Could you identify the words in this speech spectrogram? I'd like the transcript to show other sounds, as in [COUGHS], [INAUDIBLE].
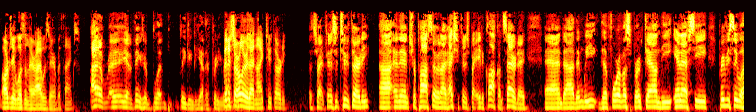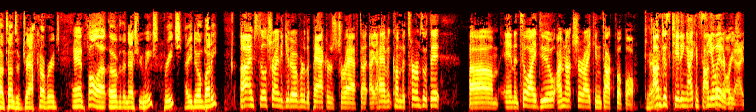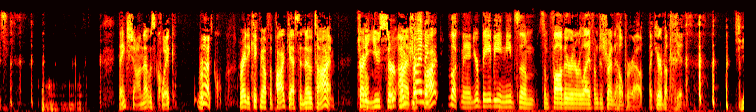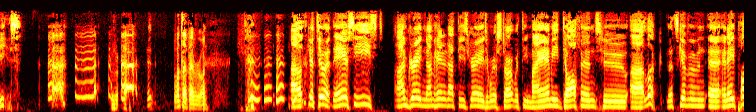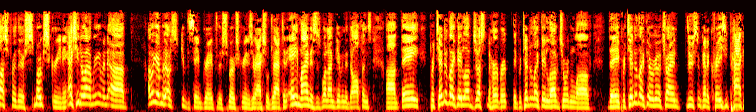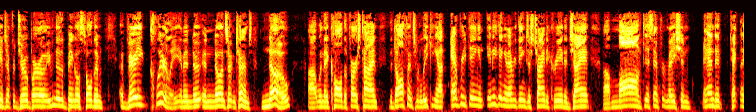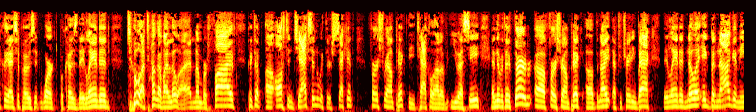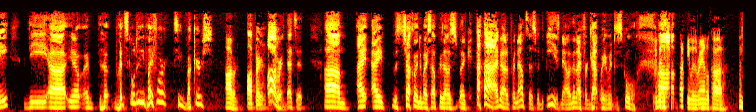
RJ wasn't there. I was there, but thanks. I don't. Uh, yeah, things are ble- bleeding together pretty. Finished earlier that night, two thirty. That's right. Finished at 2.30. Uh, and then Trapasso and I actually finished by 8 o'clock on Saturday. And, uh, then we, the four of us broke down the NFC. Previously, we'll have tons of draft coverage and fallout over the next few weeks. Breech, how you doing, buddy? I'm still trying to get over the Packers draft. I, I haven't come to terms with it. Um, and until I do, I'm not sure I can talk football. Okay. I'm just kidding. I can talk See you later, Breech. guys. [LAUGHS] Thanks, Sean. That was quick. Yeah. Ready to kick me off the podcast in no time. Trying to usurp I'm my, trying my spot. to look, man. Your baby needs some some father in her life. I'm just trying to help her out. I care about the kid. [LAUGHS] Jeez. [LAUGHS] What's up, everyone? Uh, let's get to it. The AFC East. I'm grading. I'm handing out these grades, and we're going to start with the Miami Dolphins. Who, uh, look, let's give them an, uh, an A plus for their smoke screening. Actually, you know what? I'm going to give them. Uh, I'm to give. The same grade for their smoke screen as their actual draft. An A minus is what I'm giving the Dolphins. Um, they pretended like they loved Justin Herbert. They pretended like they loved Jordan Love. They pretended like they were going to try and do some kind of crazy package up for Joe Burrow, even though the Bengals told them uh, very clearly and in no, in no uncertain terms, no uh, when they called the first time. The Dolphins were leaking out everything and anything and everything, just trying to create a giant uh, maw of disinformation. And it technically, I suppose, it worked because they landed Tua Tagovailoa at number five, picked up uh, Austin Jackson with their second first round pick, the tackle out of USC, and then with their third uh, first round pick of the night after trading back, they landed Noah Igbinoghene. The uh, you know uh, what school did he play for? Is he Rutgers? Auburn. Auburn. Auburn. That's it. Um, I, I was chuckling to myself because I was like, [LAUGHS] Haha, I know how to pronounce this with ease now. And then I forgot where he went to school. He went to Uh, Kentucky with Randall Cobb. [LAUGHS]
